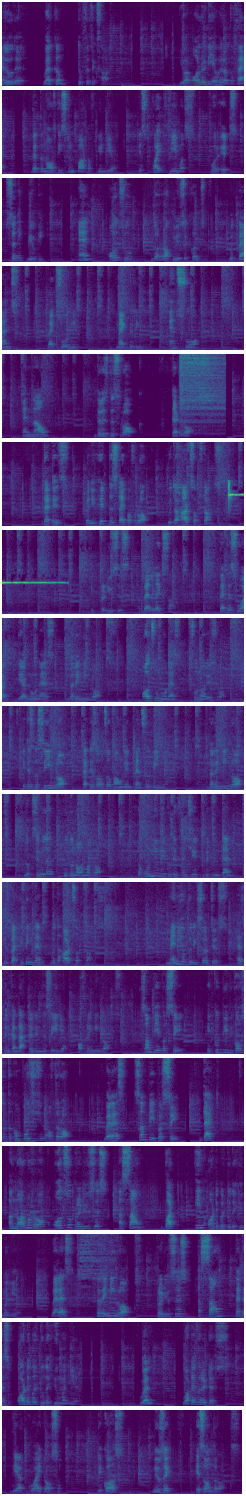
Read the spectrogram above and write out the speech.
Hello there, welcome to Physics Heart. You are already aware of the fact that the northeastern part of India is quite famous for its scenic beauty and also the rock music culture with bands like Soulmate, Magdalene and so on. And now there is this rock that rocks. That is, when you hit this type of rock with a hard substance, produces a bell-like sound. That is why they are known as the ringing rocks, also known as sonorous rocks. It is the same rock that is also found in Pennsylvania. The ringing rocks look similar to the normal rock. The only way to differentiate between them is by hitting them with a hard substance. Many of the researches has been conducted in this area of ringing rocks. Some papers say it could be because of the composition of the rock, whereas some papers say that a normal rock also produces a sound but inaudible to the human ear, whereas the ringing rocks produces a sound that is audible to the human ear. Well, whatever it is, they are quite awesome because music is on the rocks.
